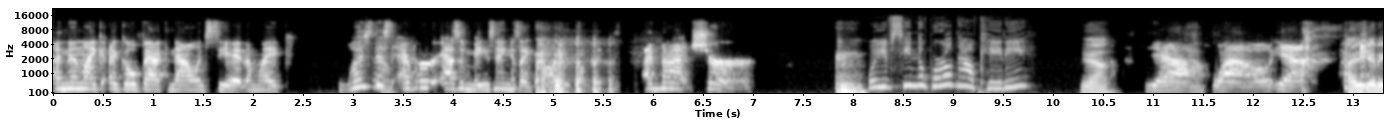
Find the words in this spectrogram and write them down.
And then like I go back now and see it, and I'm like, was this Yeah. ever as amazing as I thought it was? I'm not sure. well, you've seen the world now, Katie. yeah. Yeah. Wow. Yeah. How you gonna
